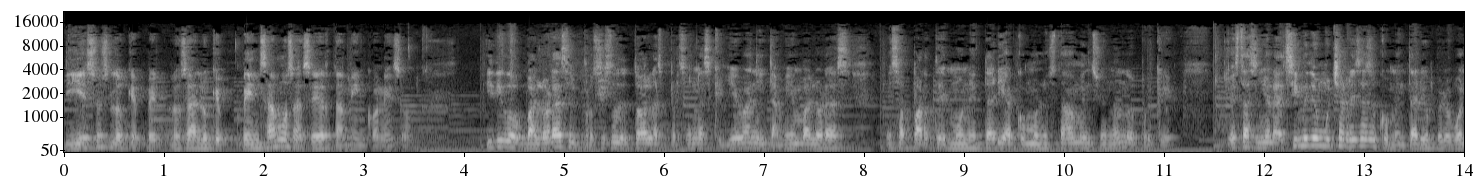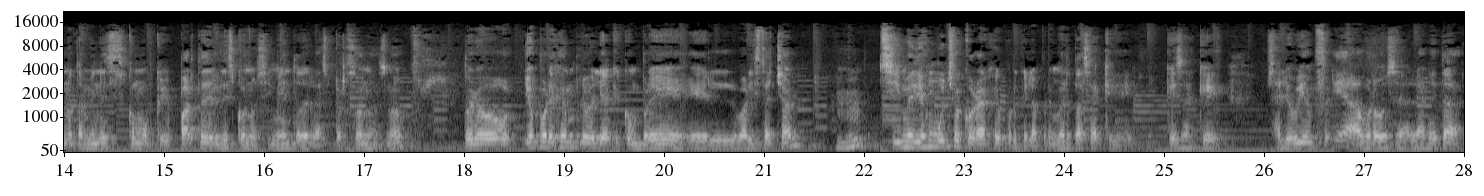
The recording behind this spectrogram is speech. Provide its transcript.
Y eso es lo que, o sea, lo que pensamos hacer también con eso. Y digo, valoras el proceso de todas las personas que llevan y también valoras esa parte monetaria como lo estaba mencionando, porque esta señora sí me dio mucha risa su comentario, pero bueno, también es como que parte del desconocimiento de las personas, ¿no? Pero yo, por ejemplo, el día que compré el Barista Chan, uh -huh. sí me dio mucho coraje porque la primera taza que, que, saqué salió bien fea, bro. O sea, la neta,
